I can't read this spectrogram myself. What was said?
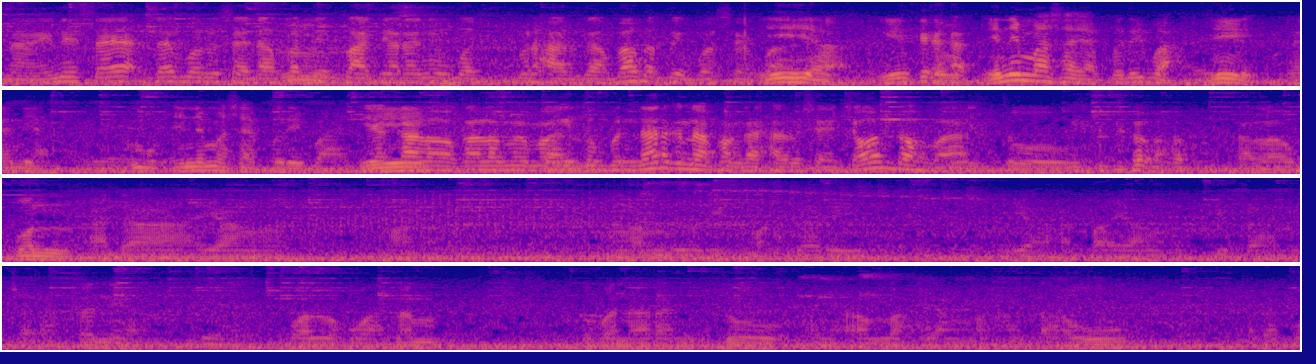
Nah ini saya saya baru saya dapat Hmm. nih pelajaran yang buat berharga banget nih buat saya iya gitu. Ini mas saya pribadi kan ya ini mas saya pribadi Ya kalau kalau memang Bukan. itu benar kenapa nggak harus saya contoh pak? itu Gitu. kalaupun ada yang mengambil hikmah dari ya apa yang kita bicarakan ya walau alam kebenaran itu hanya Allah yang maha tahu adapun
